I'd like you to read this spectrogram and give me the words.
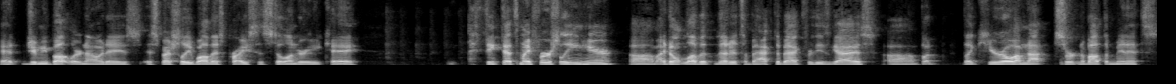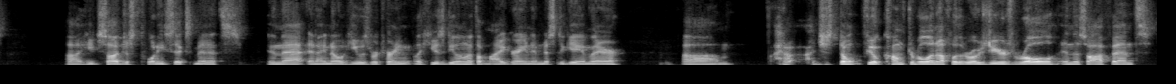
at Jimmy Butler nowadays, especially while this price is still under 8K. I think that's my first lean here. Um, I don't love it that it's a back to back for these guys, uh, but like Herro, I'm not certain about the minutes. Uh, he saw just 26 minutes in that, and I know he was returning like he was dealing with a migraine and missed a game there. Um, I, I just don't feel comfortable enough with Rozier's role in this offense.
